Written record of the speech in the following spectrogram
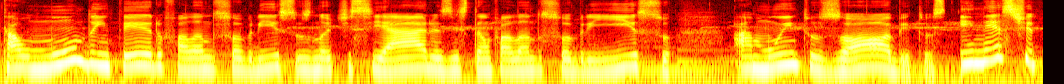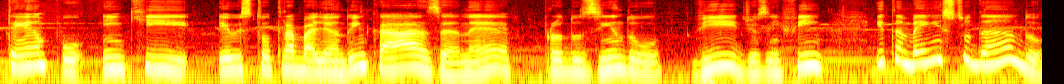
tá o mundo inteiro falando sobre isso, os noticiários estão falando sobre isso, há muitos óbitos. E neste tempo em que eu estou trabalhando em casa, né, produzindo vídeos, enfim, e também estudando,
